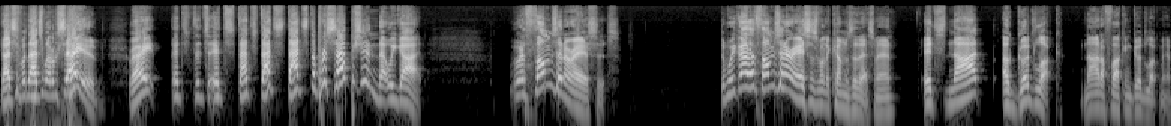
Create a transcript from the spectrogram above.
That's what that's what I'm saying, right? It's it's it's that's that's that's the perception that we got. We're thumbs in our asses. We got our thumbs in our asses when it comes to this, man. It's not a good look. Not a fucking good look, man.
